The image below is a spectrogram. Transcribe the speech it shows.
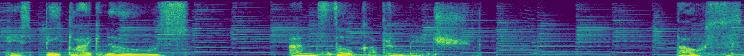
his beak like nose and vulgar plumage. Both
